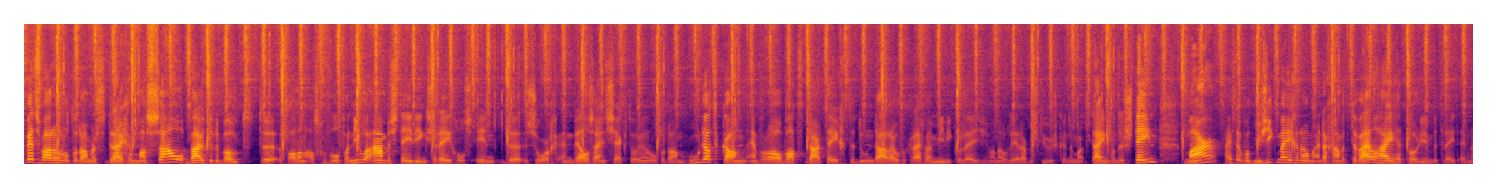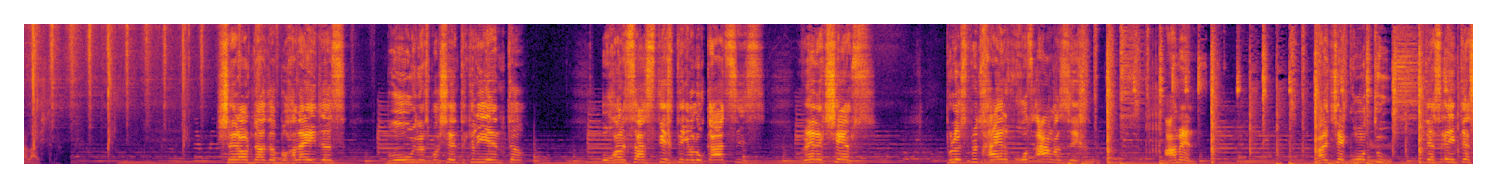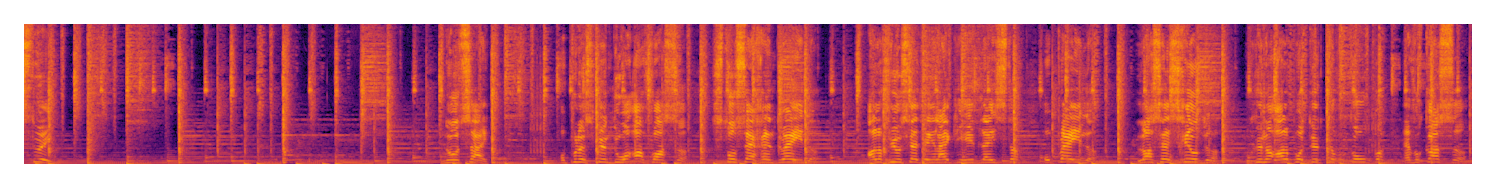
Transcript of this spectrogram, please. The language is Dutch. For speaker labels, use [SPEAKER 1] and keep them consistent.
[SPEAKER 1] Kwetsbare Rotterdammers dreigen massaal buiten de boot te vallen als gevolg van nieuwe aanbestedingsregels in de zorg- en welzijnssector in Rotterdam. Hoe dat kan en vooral wat daartegen te doen, daarover krijgen we een mini-college van hoogleraar bestuurskunde Martijn van der Steen. Maar hij heeft ook wat muziek meegenomen en daar gaan we terwijl hij het podium betreedt even naar luisteren.
[SPEAKER 2] Shout-out naar de begeleiders, bewoners, patiënten, cliënten, organisaties, stichtingen, locaties, werkchefs. Pluspunt geilen voor ons aangezicht. Amen. Maar check 1, 2. Test 1, test 2. Noordzij. Op pluspunt doen we afwassen, stofzeggen en dwelen. Alle vuurzettingen lijken je hitlijsten op pijlen. Lassen en schilderen. We kunnen alle producten verkopen en verkassen.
